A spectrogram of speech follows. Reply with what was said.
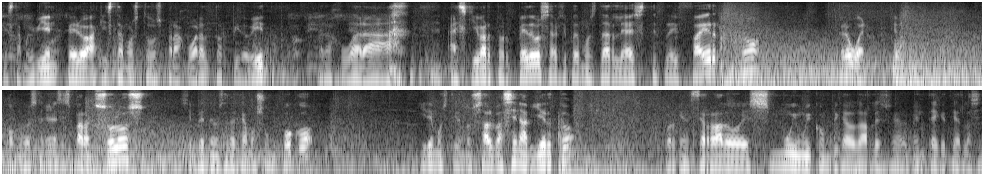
que está muy bien, pero aquí estamos todos para jugar al torpedo bit, para jugar a, esquivar torpedos, a ver si podemos darle a este Flyfire, no, pero bueno, como los cañones disparan solos, simplemente nos acercamos un poco, iremos tirando salvas en abierto, porque en cerrado es muy muy complicado darles realmente, hay que tirarlas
